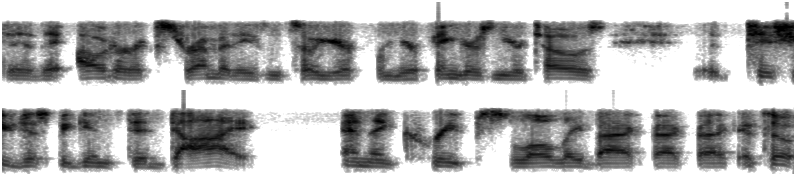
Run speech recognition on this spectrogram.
to the outer extremities, and so your from your fingers and your toes, uh, tissue just begins to die and then creep slowly back, back, back. And so,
